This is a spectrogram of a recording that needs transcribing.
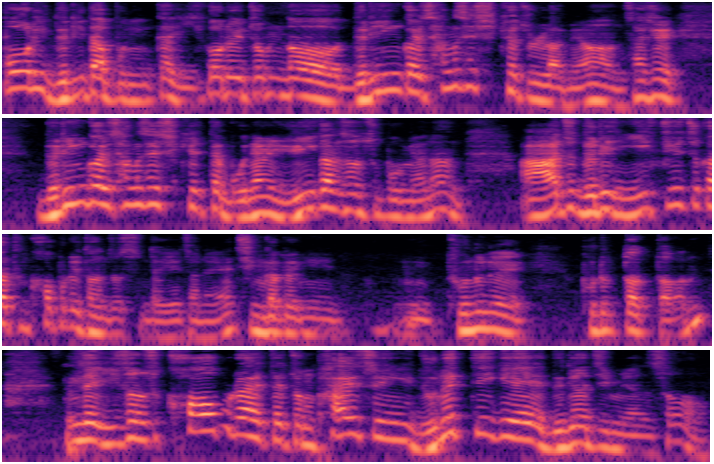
볼이 느리다 보니까 이거를 좀 더 느린 걸 상쇄시켜 주려면 사실 느린 걸 상쇄시킬 때 뭐냐면 유희관 선수 보면은 아주 느린 이 퓨즈 같은 커브를 던졌습니다. 예전에 진가병이 음, 두 눈을 부릅떴던. 근데 이 선수 커브를 할 때 좀 파일 스윙이 눈에 띄게 느려지면서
